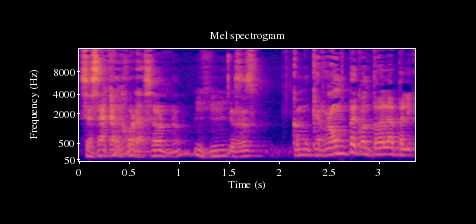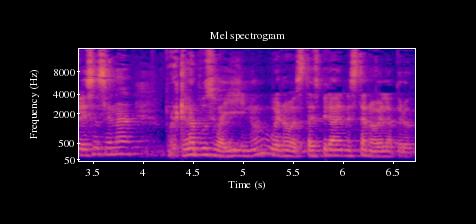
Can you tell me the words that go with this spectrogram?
se saca el corazón, ¿no? Entonces, como que rompe con toda la película. Esa escena, ¿por qué la puso allí, no? Bueno, está inspirada en esta novela, pero,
